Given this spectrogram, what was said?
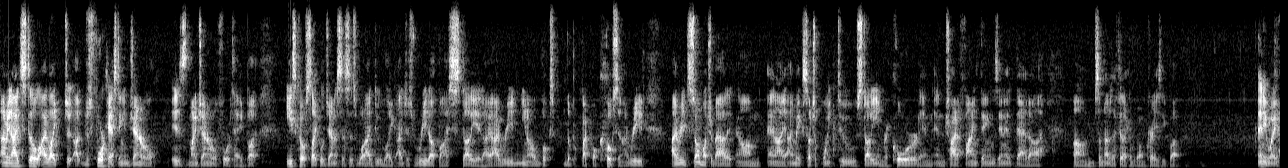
I mean, I still I like uh, just forecasting in general is my general forte, but East Coast cyclogenesis is what I do like. I just read up, I study it. I, I read, you know, books, the book by Paul Kocin. I read, I read so much about it, um, and I, I make such a point to study and record and, and try to find things in it that uh, um, sometimes I feel like I'm going crazy. But anyway,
